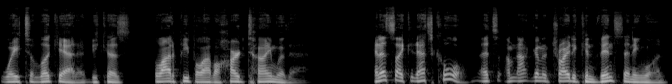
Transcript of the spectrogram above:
way to look at it because a lot of people have a hard time with that. And it's like, that's cool. That's, I'm not going to try to convince anyone.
